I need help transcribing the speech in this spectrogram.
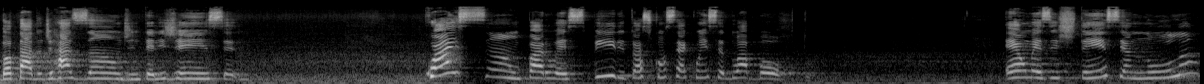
Dotado de razão, de inteligência. Quais são para o espírito as consequências do aborto? É uma existência nula,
